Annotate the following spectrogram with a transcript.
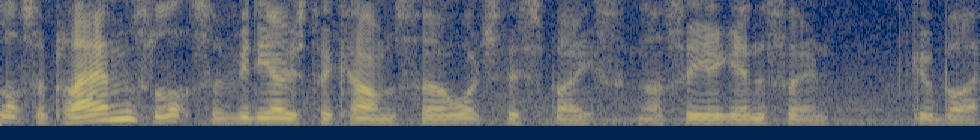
lots of plans, lots of videos to come so watch this space and I'll see you again soon. Goodbye.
